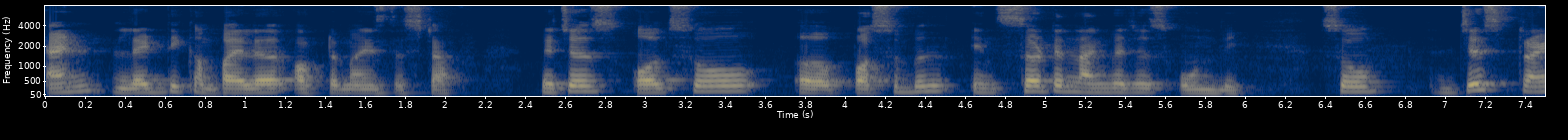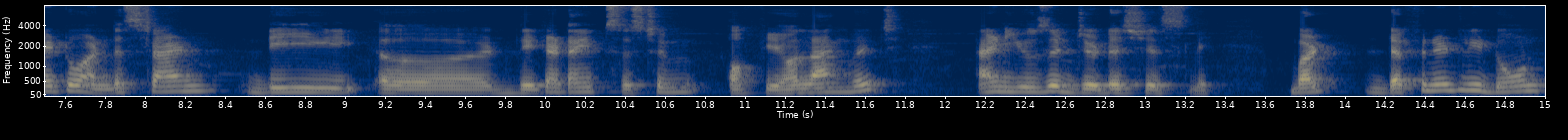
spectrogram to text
and let the compiler optimize the stuff, which is also uh, possible in certain languages only. So just try to understand the uh, data type system of your language and use it judiciously. But definitely don't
